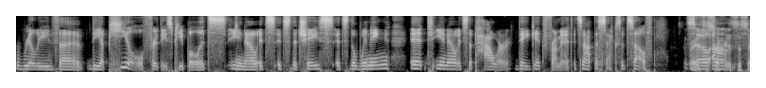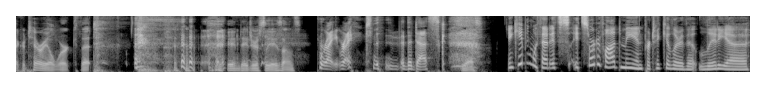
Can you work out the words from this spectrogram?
really the the appeal for these people. It's you know it's it's the chase it's the winning it you know it's the power they get from it. It's not the sex itself. Right, so it's, the um, it's the secretarial work that in dangerous liaisons. right right. The desk. Yes. in keeping with that, it's it's sort of odd to me in particular that Lydia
